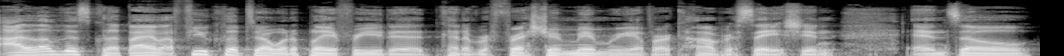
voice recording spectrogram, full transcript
I love this clip. I have a few clips I want to play for you to kind of refresh your memory of our conversation. And so,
